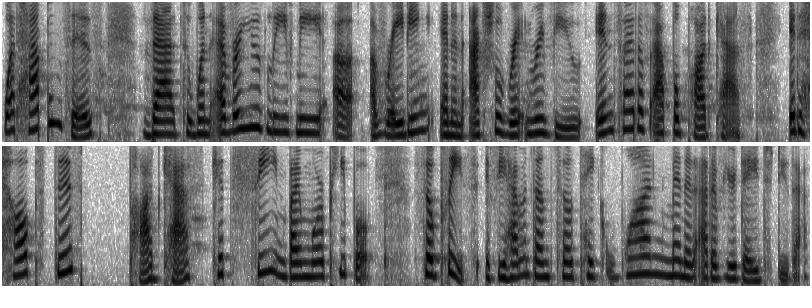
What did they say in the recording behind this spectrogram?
what happens is that whenever you leave me a, a rating and an actual written review inside of Apple Podcasts, it helps this podcast get seen by more people. So please, if you haven't done so, take one minute out of your day to do that.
